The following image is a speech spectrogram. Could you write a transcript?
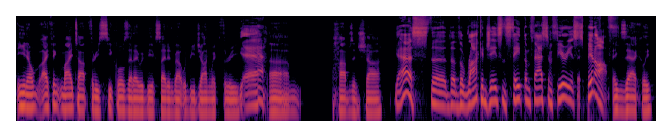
You know, I think my top three sequels that I would be excited about would be John Wick 3, Yeah. um, Hobbs and Shaw. Yes. The the the Rock and Jason Statham Fast and Furious spinoff. Exactly.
